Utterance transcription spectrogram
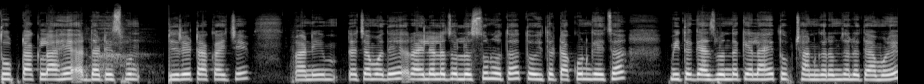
तूप टाकला आहे. अर्धा टीस्पून जिरे टाकायचे आणि त्याच्यामध्ये राहिलेला जो लसूण होता तो इथं टाकून घ्यायचा. मी इथं गॅस बंद केला आहे तूप छान गरम झालं त्यामुळे.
